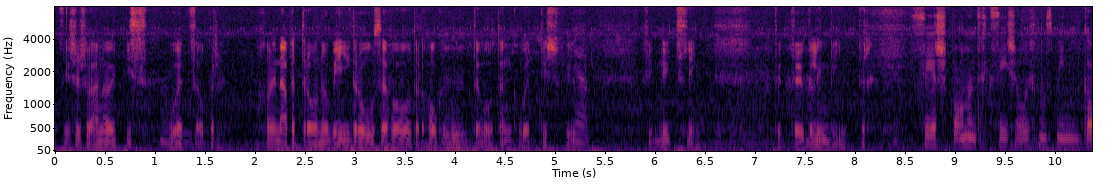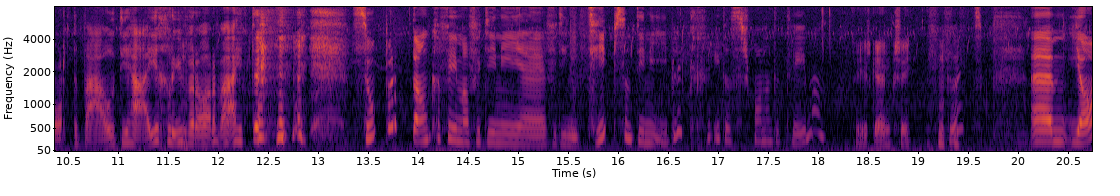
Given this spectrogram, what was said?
Das ist ja schon auch noch etwas Gutes. Aber man kann ja nebendran noch Wildrosen haben oder Hagebutten, mhm. die dann gut ist für, ja. für die Nützlinge, für die Vögel im Winter. Sehr spannend. Ich sehe schon, ich muss meinen Gartenbau die überarbeiten. Super, danke vielmals für deine, äh, für deine Tipps und deine Einblicke in das spannende Thema. Sehr gerne geschehen. Gut. Ähm, ja,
